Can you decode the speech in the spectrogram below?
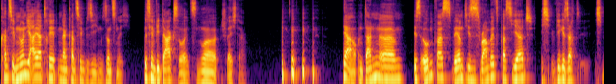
kannst ihm nur in die Eier treten, dann kannst du ihn besiegen, sonst nicht. Bisschen wie Dark Souls, nur schlechter. ja, und dann ähm, ist irgendwas während dieses Rumbles passiert. Ich, wie gesagt, ich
